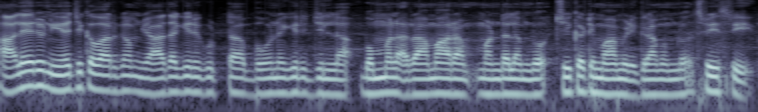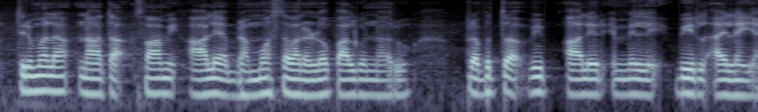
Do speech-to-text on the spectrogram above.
ఆలేరు నియోజకవర్గం యాదగిరిగుట్ట భువనగిరి జిల్లా బొమ్మల రామారాం మండలంలో చీకటి మామిడి గ్రామంలో శ్రీ శ్రీ తిరుమలనాథ స్వామి ఆలయ బ్రహ్మోత్సవాలలో పాల్గొన్నారు ప్రభుత్వ విప్ ఆలేరు ఎమ్మెల్యే బీర్ల ఐలయ్య.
